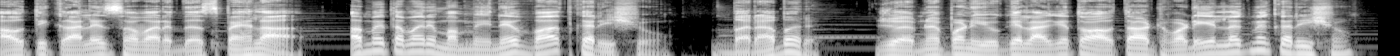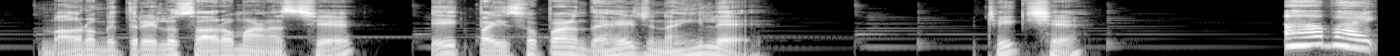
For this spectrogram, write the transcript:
આવતીકાલે સવારે દસ પહેલા અમે તમારી મમ્મીને વાત કરીશું. બરાબર? જો એમને પણ યોગ્ય લાગે તો આવતા અઠવાડિયે લગ્ન કરીશું. મારો મિત્ર એટલો સારો માણસ છે એક પૈસો પણ દહેજ નહીં લે. ઠીક છે? હા ભાઈ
